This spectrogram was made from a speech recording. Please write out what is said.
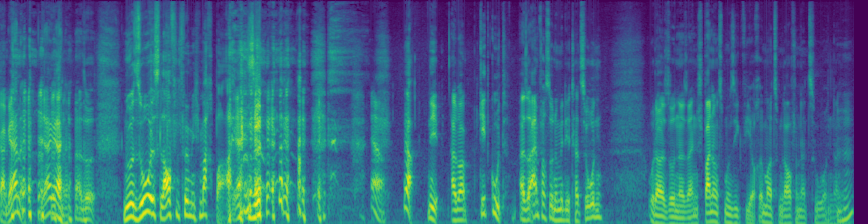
Ja, gerne. Ja, gerne. Also nur so ist Laufen für mich machbar. Ja. Ja, nee, aber geht gut. Also einfach so eine Meditation oder so eine, so eine Entspannungsmusik, wie auch immer, zum Laufen dazu und dann Mhm.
